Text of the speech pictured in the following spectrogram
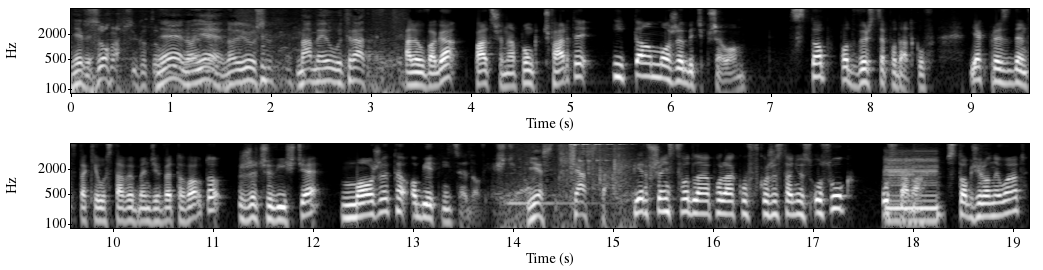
Nie wiem. Żona przygotowuje. Nie, no nie, no już mamy utratę. Ale uwaga, patrzę na punkt czwarty i to może być przełom. Stop podwyżce podatków. Jak prezydent takie ustawy będzie wetował, to rzeczywiście może tę obietnicę dowieść. Jest ciasta. Pierwszeństwo dla Polaków w korzystaniu z usług? Ustawa. Stop Zielony Ład?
